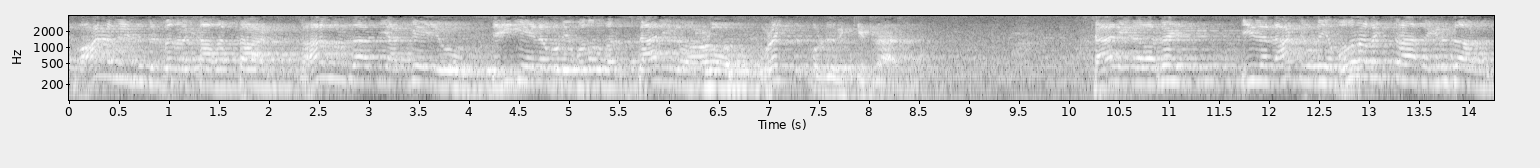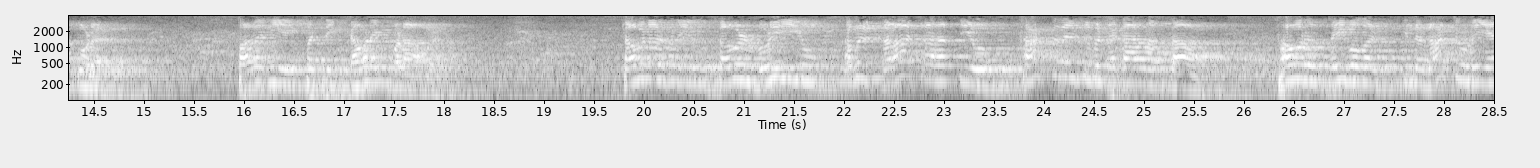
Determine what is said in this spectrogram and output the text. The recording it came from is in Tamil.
வாழ வேண்டும் என்பதற்காகத்தான் ராகுல் காந்தி அங்கேயும் இங்கே நம்முடைய முதல்வர் ஸ்டாலின் அவர்களும் உழைத்துக் கொண்டிருக்கின்றார்கள் ஸ்டாலின் அவர்கள் இந்த நாட்டினுடைய முதலமைச்சராக இருந்தாலும் கூட பதவியை பற்றி கவலைப்படாமல் தமிழர்களையும் தமிழ் தமிழ் எல்லாத்தையும் காக்க வேண்டும் என்ற காரணத்தால் தவறு செய்பவன் இந்த நாட்டினுடைய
